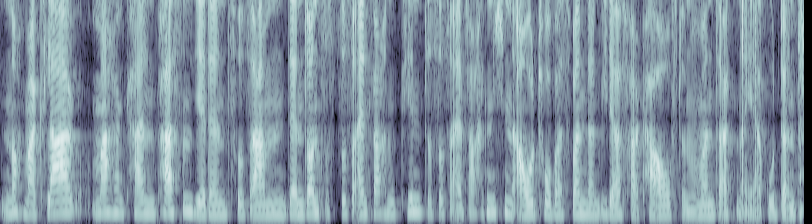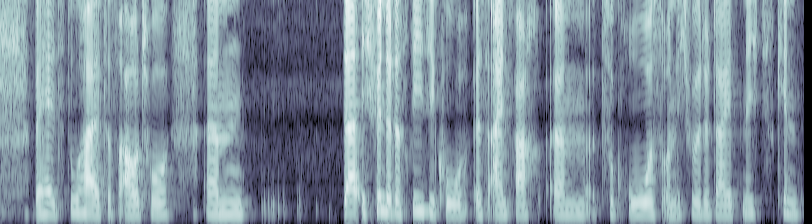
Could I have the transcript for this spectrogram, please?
nochmal klar machen kann, passen wir denn zusammen? Denn sonst ist das einfach ein Kind, das ist einfach nicht ein Auto, was man dann wieder verkauft. Und wenn man sagt, na ja, gut, dann behältst du halt das Auto. Ähm, da, ich finde, das Risiko ist einfach ähm, zu groß und ich würde da jetzt nicht das Kind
